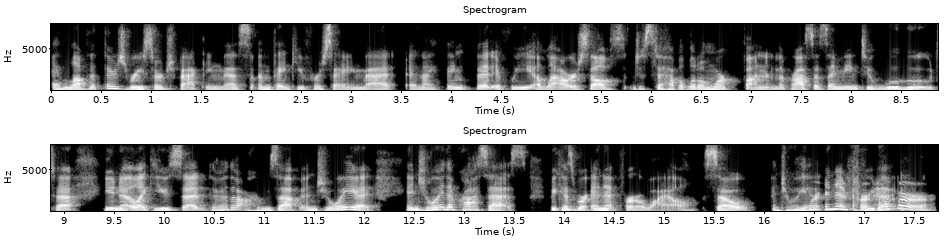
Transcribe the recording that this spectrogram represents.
I love that there's research backing this. And thank you for saying that. And I think that if we allow ourselves just to have a little more fun in the process, I mean, to woohoo, to, you know, like you said, throw the arms up, enjoy it, enjoy the process because we're in it for a while. So enjoy it. We're in it forever.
